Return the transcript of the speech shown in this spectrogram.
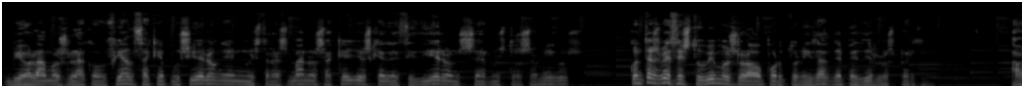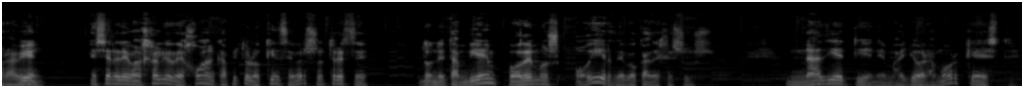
violamos la confianza que pusieron en nuestras manos aquellos que decidieron ser nuestros amigos? ¿Cuántas veces tuvimos la oportunidad de pedirlos perdón? Ahora bien, es en el Evangelio de Juan capítulo 15 verso 13 donde también podemos oír de boca de Jesús. Nadie tiene mayor amor que este,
